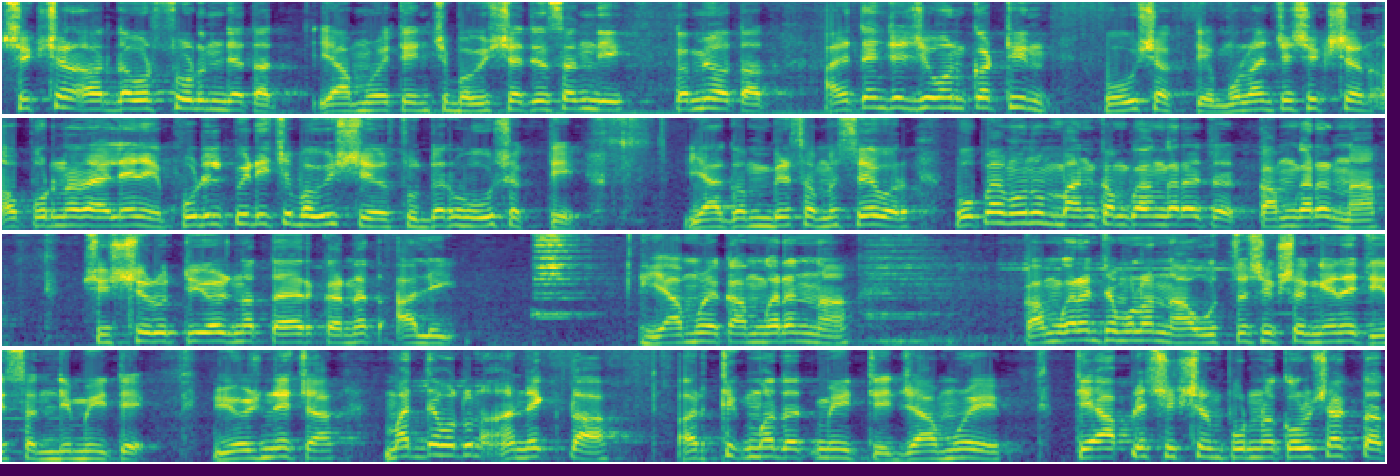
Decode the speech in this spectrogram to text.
शिक्षण अर्धवट सोडून देतात. यामुळे त्यांची भविष्यातील संधी कमी होतात आणि त्यांचे जीवन कठीण होऊ शकते. मुलांचे शिक्षण अपूर्ण राहिल्याने पुढील पिढीचे भविष्य सुधार होऊ शकते. या गंभीर समस्येवर उपाय म्हणून बांधकाम कामगाराच्या कामगारांना शिष्यवृत्ती योजना तयार करण्यात आली. यामुळे कामगारांना कामगारांच्या मुलांना उच्च शिक्षण घेण्याची संधी मिळते. योजनेच्या माध्यमातून अनेकदा आर्थिक मदत मिळते ज्यामुळे ते आपले शिक्षण पूर्ण करू शकतात.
